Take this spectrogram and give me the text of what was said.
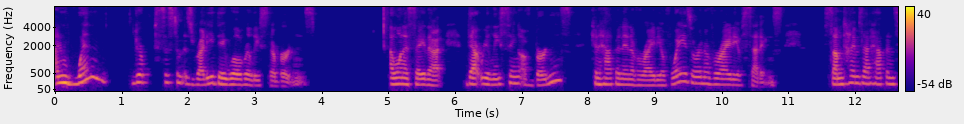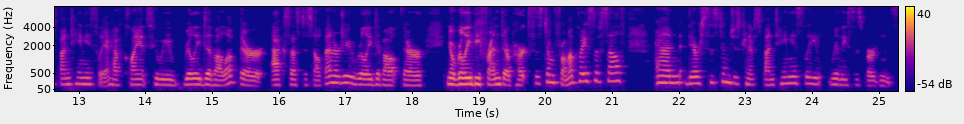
And when your system is ready, they will release their burdens. I want to say that that releasing of burdens can happen in a variety of ways or in a variety of settings. Sometimes that happens spontaneously. I have clients who we really develop their access to self energy, really develop their, you know, really befriend their part system from a place of self, and their system just kind of spontaneously releases burdens.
